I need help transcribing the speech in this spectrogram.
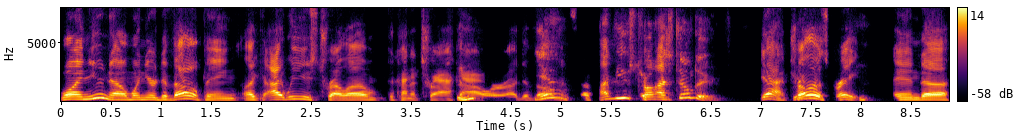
Well, and you know, when you're developing, like I, we use Trello to kind of track Mhm. our uh, development stuff. I've used Trello, I still do. Yeah, Trello is great. And uh,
